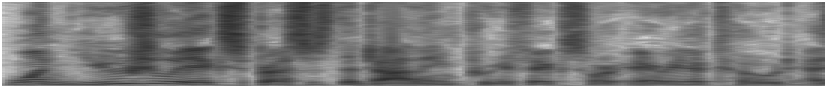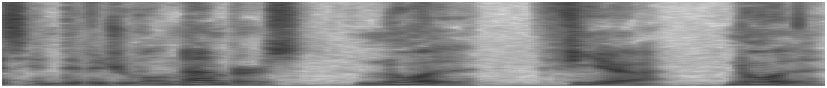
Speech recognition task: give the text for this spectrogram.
one usually expresses the dialing prefix or area code as individual numbers, 0, 4, 0,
